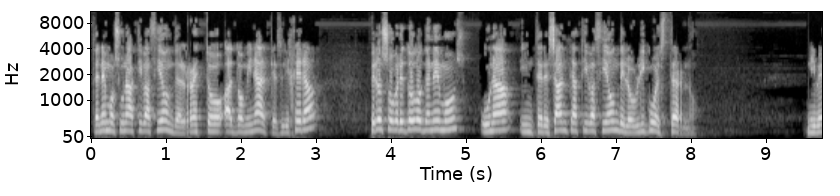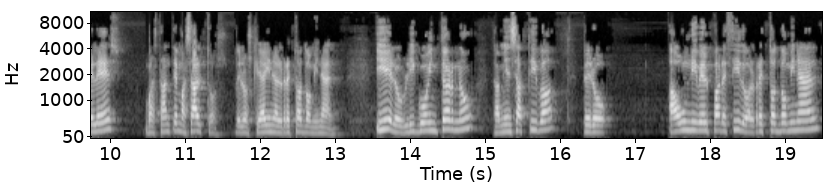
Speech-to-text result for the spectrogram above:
tenemos una activación del recto abdominal que es ligera, pero sobre todo tenemos una interesante activación del oblicuo externo, niveles bastante más altos de los que hay en el recto abdominal. Y el oblicuo interno también se activa, pero a un nivel parecido al recto abdominal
